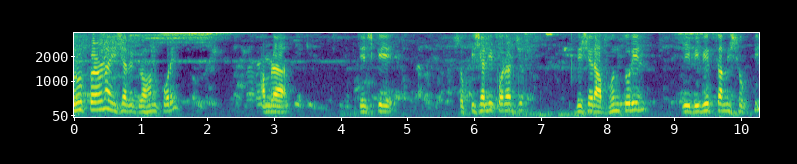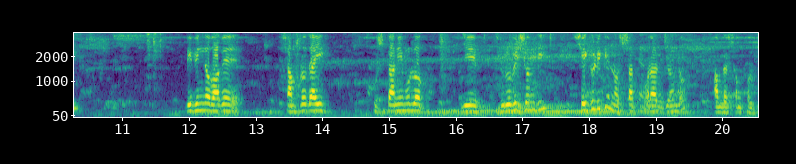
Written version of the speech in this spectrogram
অনুপ্রেরণা হিসাবে গ্রহণ করে আমরা দেশকে শক্তিশালী করার জন্য, দেশের আভ্যন্তরীণ যে বিভেদকামী শক্তি, বিভিন্নভাবে সাম্প্রদায়িক উস্কানিমূলক যে দূরভিসন্ধি, সেগুলিকে নস্বাত করার জন্য আমরা সংকল্প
